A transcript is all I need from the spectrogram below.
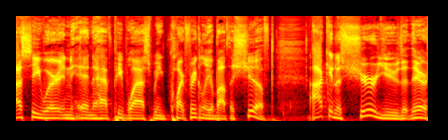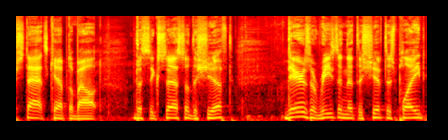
I see where and, and have people ask me quite frequently about the shift. I can assure you that there are stats kept about the success of the shift. There's a reason that the shift is played.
